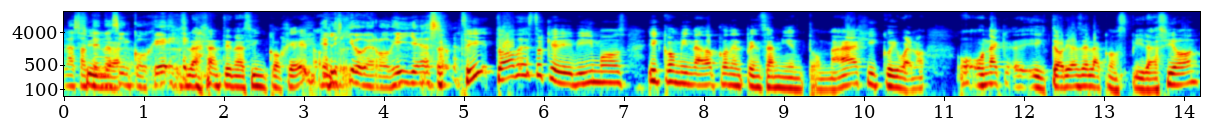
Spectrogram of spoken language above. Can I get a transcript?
Las antenas 5G. Las antenas 5G. El líquido de rodillas. Sí, todo esto que vivimos y combinado con el pensamiento mágico y bueno, una, y teorías de la conspiración,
